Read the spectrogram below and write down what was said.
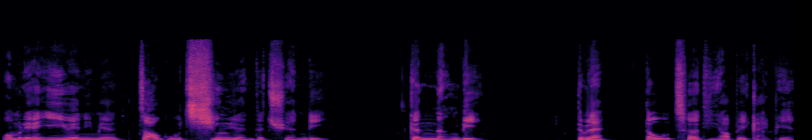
我们连医院里面照顾亲人的权利跟能力，对不对？都彻底要被改变，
